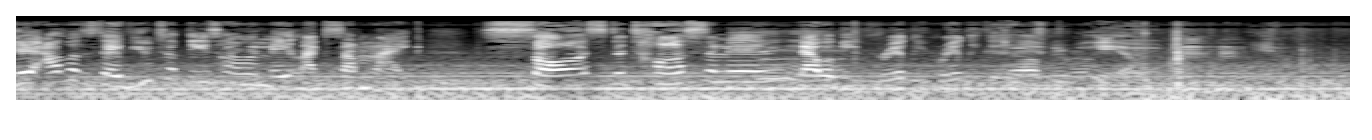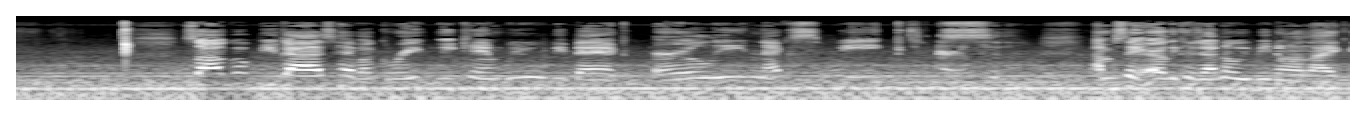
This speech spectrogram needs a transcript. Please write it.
there. Yeah, I was gonna say if you took these home and made like some like sauce to toss them in, Mhm. that would be really really good. That would be really yeah. good. Mhm. So I hope you guys have a great weekend. We will be back early next week. I'm gonna say early because y'all know we be doing like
